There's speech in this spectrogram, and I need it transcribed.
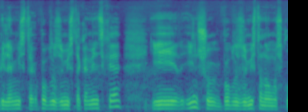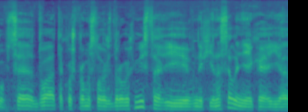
біля міста поблизу міста Кам'янське і іншу поблизу міста Новомосков. Це два також промислових здорових міста, і в них є населення, яке я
